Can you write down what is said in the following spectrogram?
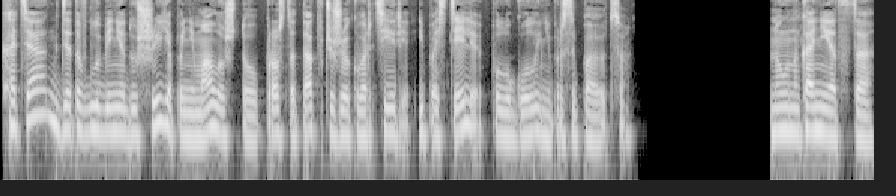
Хотя где-то в глубине души я понимала, что просто так в чужой квартире и постели полуголые не просыпаются. «Ну, наконец-то!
